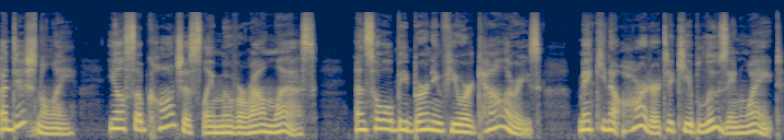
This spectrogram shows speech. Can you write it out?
Additionally, you'll subconsciously move around less, and so will be burning fewer calories, making it harder to keep losing weight.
